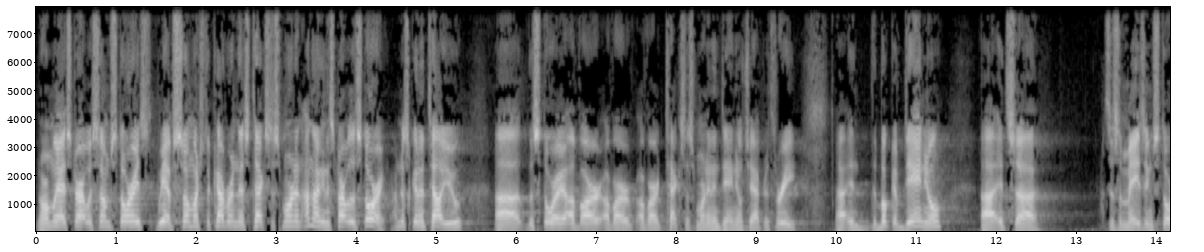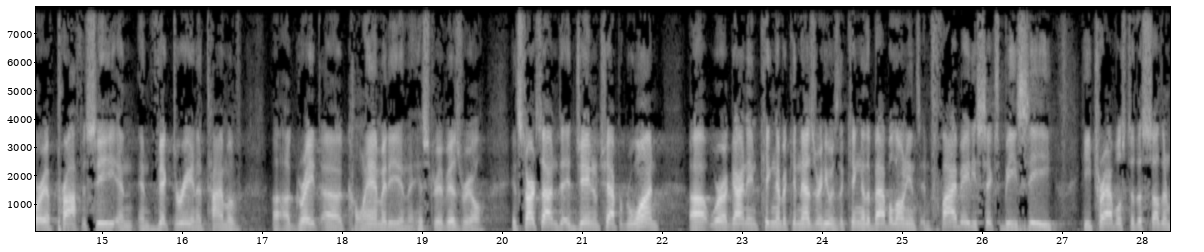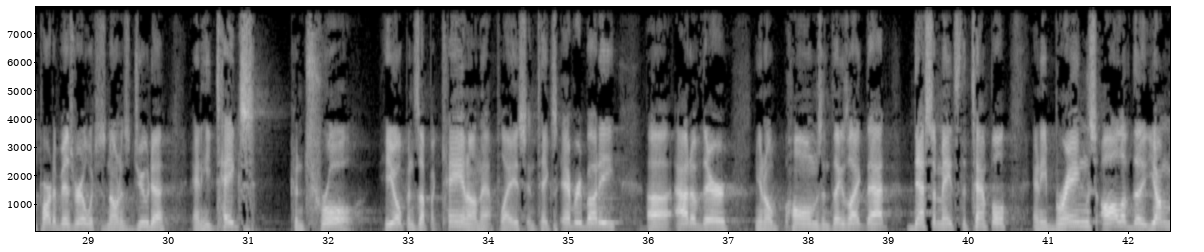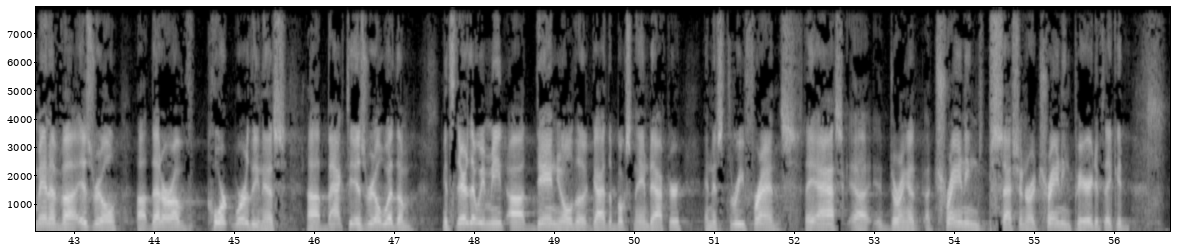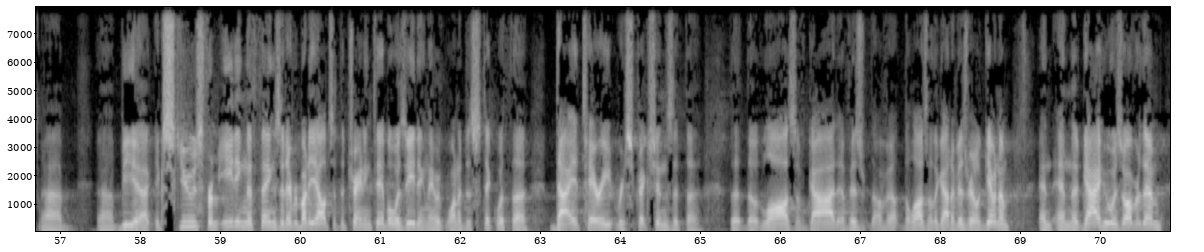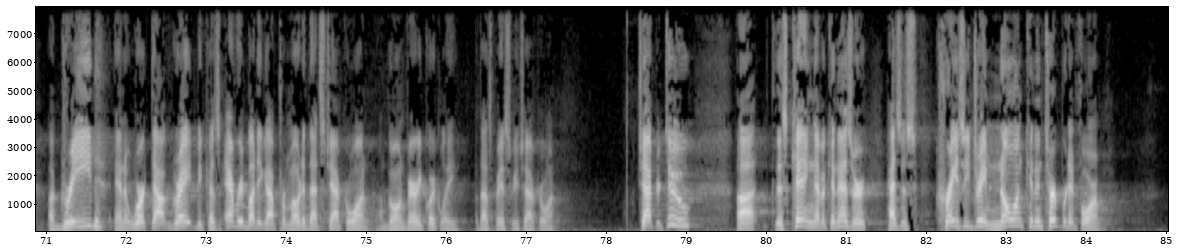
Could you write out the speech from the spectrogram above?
Normally, I start with some stories. We have so much to cover in this text this morning. I'm not going to start with a story. I'm just going to tell you uh, the story of our, of, our, of our text this morning in Daniel chapter 3. Uh, in the book of Daniel, uh, it's, uh, it's this amazing story of prophecy and, and victory in a time of uh, a great uh, calamity in the history of Israel. It starts out in, in Daniel chapter 1. where a guy named King Nebuchadnezzar, he was the king of the Babylonians. In 586 BC, he travels to the southern part of Israel, which is known as Judah, and he takes control. He opens up a can on that place and takes everybody uh, out of their you know homes and things like that decimates the temple and he brings all of the young men of uh, israel uh, that are of court worthiness uh, back to israel with them. It's there that we meet uh, daniel the guy the book's named after and his three friends. They ask uh, during a, a, training session or a training period if they could uh, be uh, excused from eating the things that everybody else at the training table was eating. They wanted to stick with the dietary restrictions that the, the, the laws of God, of, Israel, of uh, the laws of the God of Israel had given them. And, and the guy who was over them agreed, and it worked out great because everybody got promoted. That's chapter one. I'm going very quickly, but that's basically chapter one. Chapter two, uh, this king, Nebuchadnezzar, has this crazy dream. No one can interpret it for him.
